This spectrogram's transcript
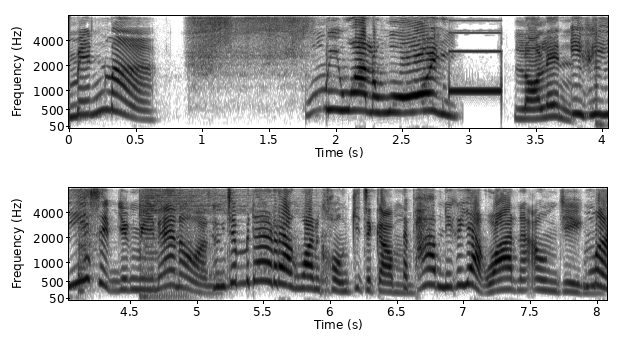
เม้นมา ไม่ว่าละโว้ย ล้อเล่น EP 20 ยังมีแน่นอน ถึงจะไม่ได้รางวัลของกิจกรรม แต่ภาพนี้ก็อยากวาดนะเอาจริงๆมา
